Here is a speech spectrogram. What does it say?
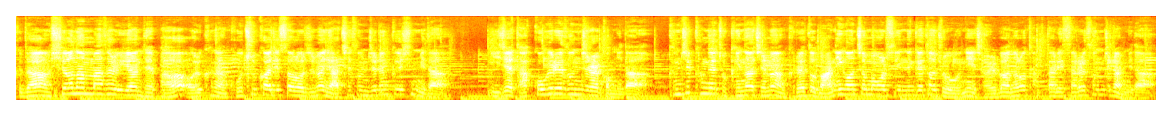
그 다음 시원한 맛을 위한 대파와 얼큰한 고추까지 썰어주면 야채 손질은 끝입니다. 이제 닭고기를 손질할 겁니다. 큼직한 게 좋긴 하지만 그래도 많이 건져 먹을 수 있는 게 더 좋으니 절반으로 닭다리살을 손질합니다.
